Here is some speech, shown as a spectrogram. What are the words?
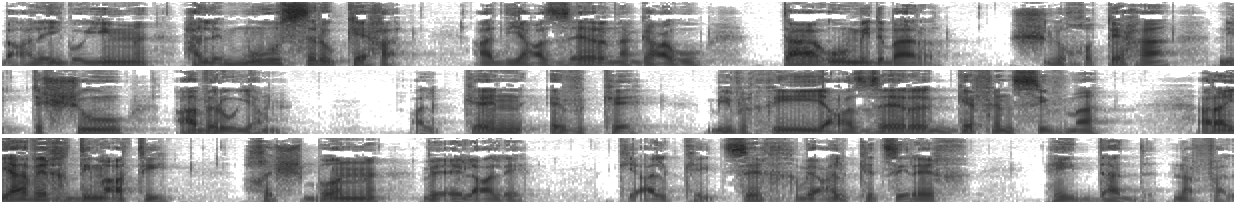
בעלי גויים הלמו סרוקיה, עד יעזר נגעו, טעו מדבר, שלוחותיה ניטשו עברו ים. על כן אבכה, בבכי יעזר גפן סבמה, ארייבך דמעתי, חשבון ואל עלה, כי על קיצך ועל קצירך הידד נפל.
